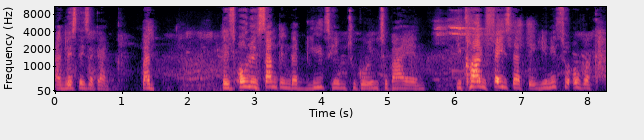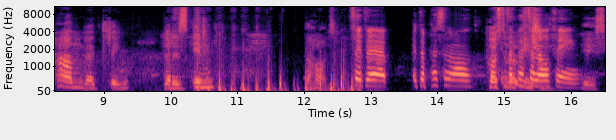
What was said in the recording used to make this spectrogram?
unless there's a gun. But there's always something that leads him to going to buy, and he can't face that thing. He needs to overcome that thing that is in the heart. So it's a it's a personal Personal it's a personal issue. thing. Yes.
